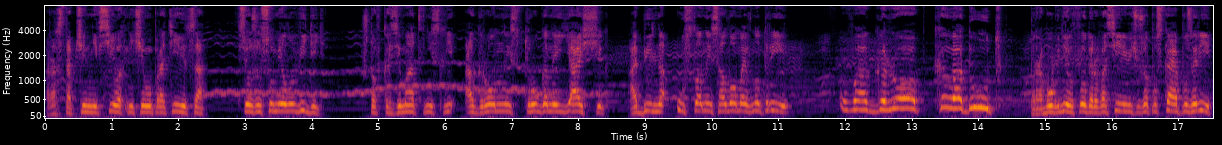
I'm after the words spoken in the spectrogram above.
Растопчин не в силах ничему противиться, все же сумел увидеть, что в каземат внесли огромный струганный ящик, обильно усланный соломой внутри. «Во гроб кладут!» Пробубнил Федор Васильевич, уже пуская пузыри,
